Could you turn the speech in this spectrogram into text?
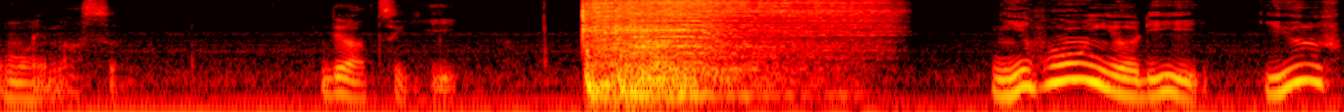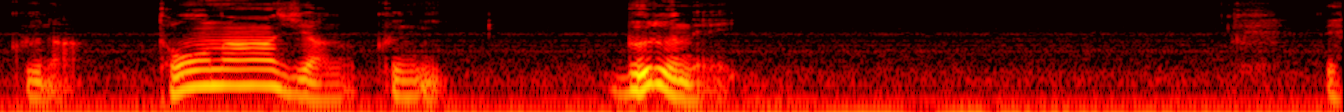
思います。では次。日本より裕福な東南アジアの国ブルネイ。えー、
